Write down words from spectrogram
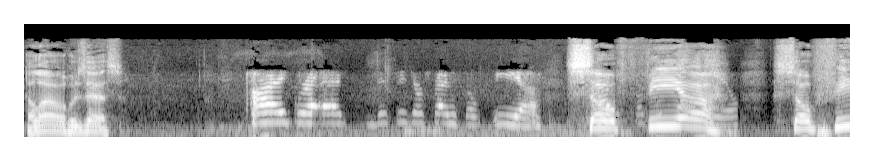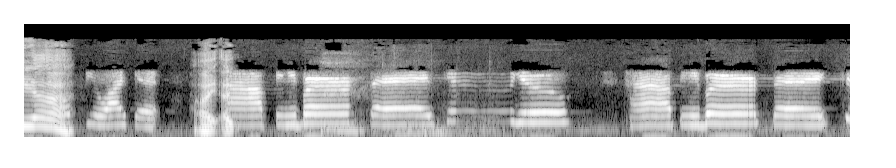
Hello, who's this? Hi, Greg. This is friend Sophia. Sophia. Sophia. Hope you like it. I, I, Happy birthday to you. Happy birthday to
